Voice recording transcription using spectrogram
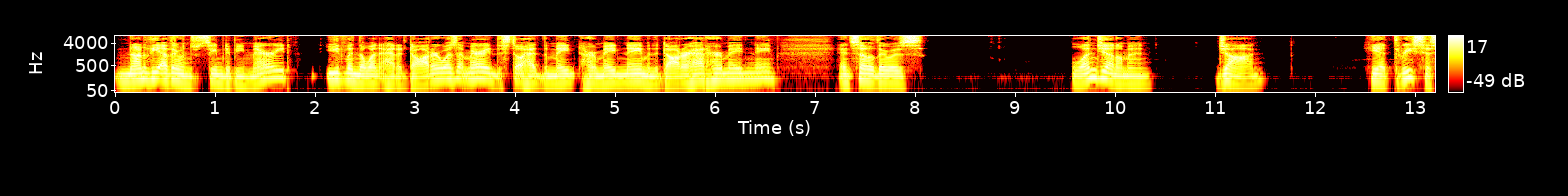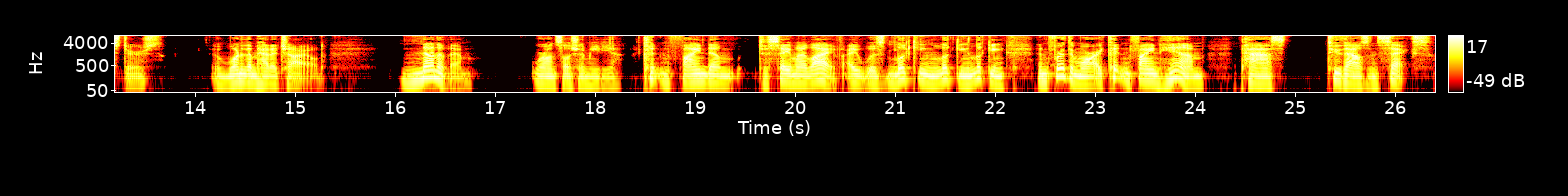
None of the other ones seemed to be married. Even the one that had a daughter wasn't married. They still had the maid, her maiden name, and the daughter had her maiden name. And so there was one gentleman, John. He had three sisters, one of them had a child. None of them were on social media. I couldn't find them to save my life. I was looking, looking, looking. And furthermore, I couldn't find him past 2006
